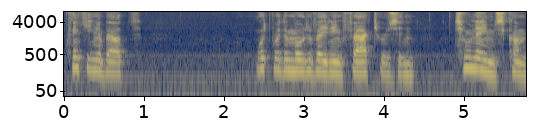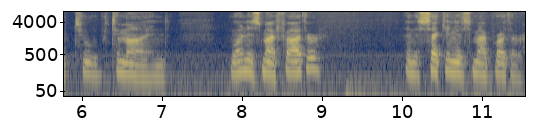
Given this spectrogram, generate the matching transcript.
thinking about what were the motivating factors, and two names come to, to mind. One is my father, and the second is my brother.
